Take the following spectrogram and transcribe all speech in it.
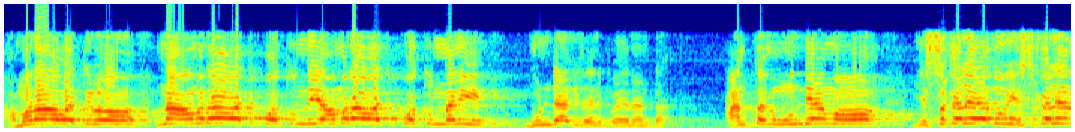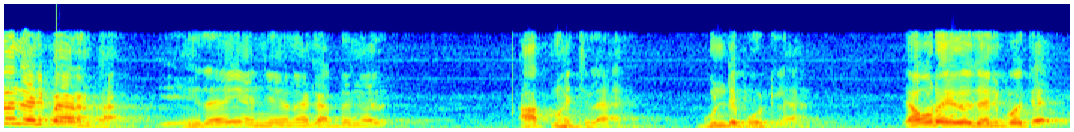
అమరావతిలో నా అమరావతి పోతుంది అమరావతి పోతుందని గుండాకి చనిపోయారంట. అంతకు ముందేమో ఇసుక లేదు ఇసుక లేదని చనిపోయారంట. ఏదై అన్యాయం నాకు అర్థం కాదు. ఆత్మహత్యలా? గుండెపోట్లా? ఎవరో ఏదో చనిపోతే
